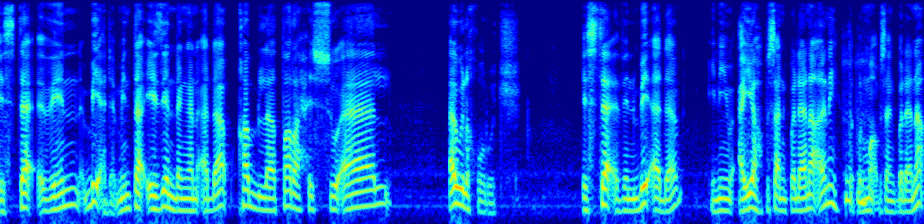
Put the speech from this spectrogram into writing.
Ista'zin bi'adab. Minta izin dengan adab qabla tarah sual atau al-khuruj. Ista'zin bi'adab. Ini ayah pesan kepada anak ni ataupun mak pesan kepada anak.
